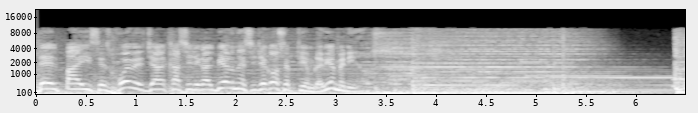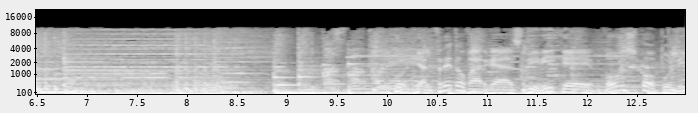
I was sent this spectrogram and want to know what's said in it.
del país. Es jueves, ya casi llega el viernes y llegó septiembre. Bienvenidos. Jorge Alfredo Vargas dirige Voz Populi.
